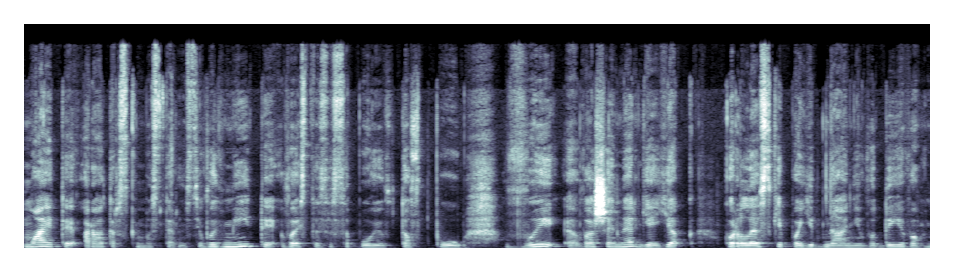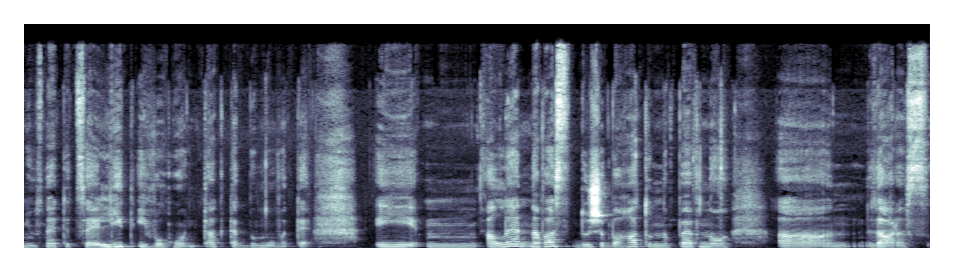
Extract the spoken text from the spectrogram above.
маєте ораторську майстерність, ви вмієте вести за собою в тавпу, ви, е, ваша енергія як королевське поєднання води і вогню. Знаєте, це лід і вогонь, так, так би мовити. І, але на вас дуже багато, напевно, зараз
